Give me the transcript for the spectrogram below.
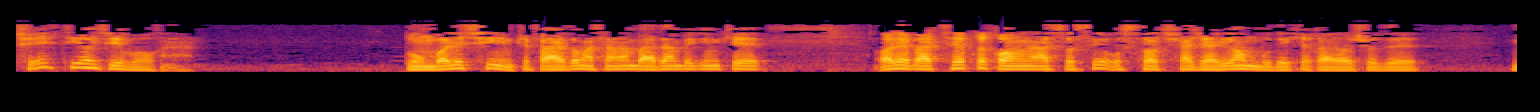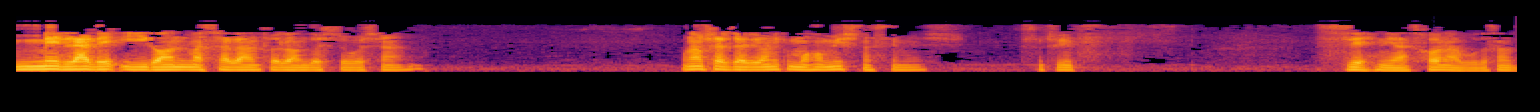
چه احتیاجی واقعا؟ دنبال چیم؟ که فردا مثلا بعدا بگیم که آره بر طبق قانون اساسی استاد شجریان بوده که قرار شده ملل ایران مثلا فلان داشته باشن. اونم شجریانی که ماها میشناسیمش. توی ذهنیت ها نبود. اصلا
